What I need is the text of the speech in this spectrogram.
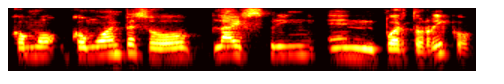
cómo, cómo empezó Livespring en Puerto Rico?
